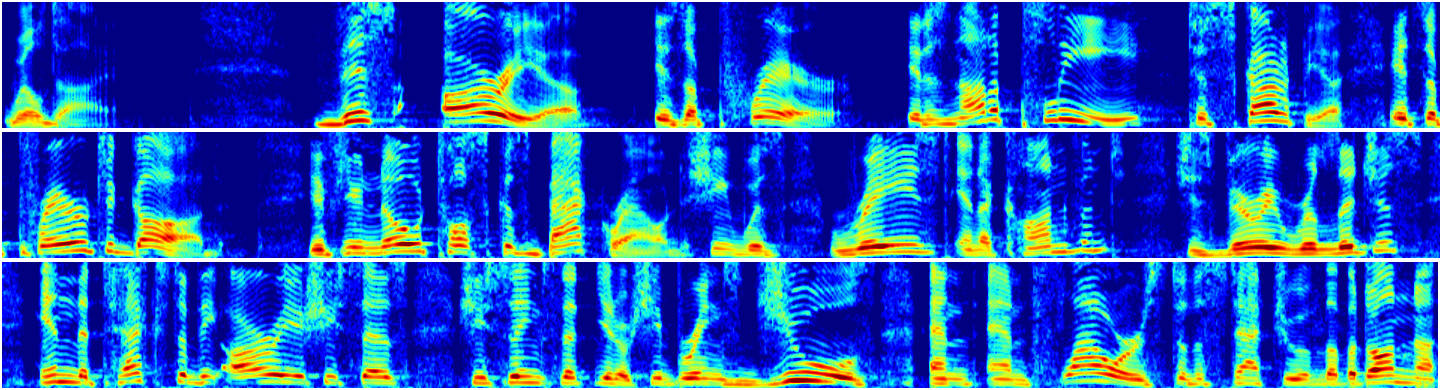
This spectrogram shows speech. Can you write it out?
will die. This aria is a prayer. It is not a plea to Scarpia, it's a prayer to God. If you know Tosca's background, she was raised in a convent. She's very religious. In the text of the aria, she says, she sings that, you know, she brings jewels and, and flowers to the statue of the Madonna.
